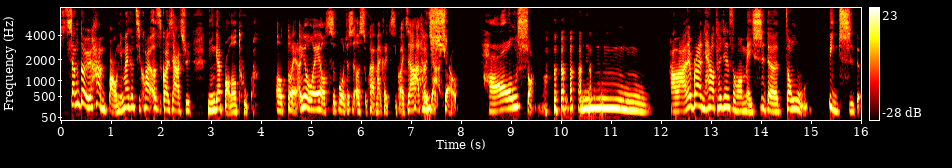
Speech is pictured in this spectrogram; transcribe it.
相对于汉堡，你麦克鸡块二十块下去，你应该饱到吐吧？哦，对了，因为我也有吃过，就是二十块麦克鸡块，只要它特价，爽，好爽啊！嗯，好啦，要不然你还有推荐什么美式的中午必吃的？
